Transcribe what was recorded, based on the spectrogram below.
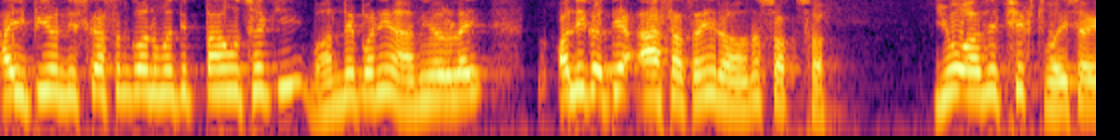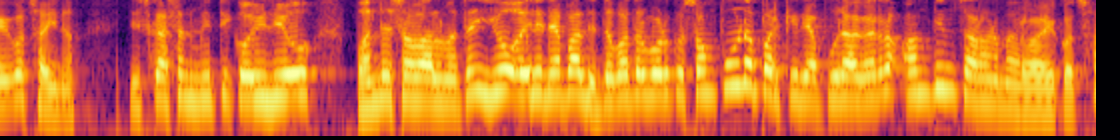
आइपिओ निष्कासनको अनुमति पाउँछ कि भन्ने पनि हामीहरूलाई अलिकति आशा चाहिँ रहन सक्छ। यो अझै फिक्स्ड भइसकेको छैन। निष्कासन मिति कहिले हो भन्ने सवालमा चाहिँ यो अहिले नेपाल धितोपत्र बोर्डको सम्पूर्ण प्रक्रिया पुरा गरेर अन्तिम चरणमा रहेको छ।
